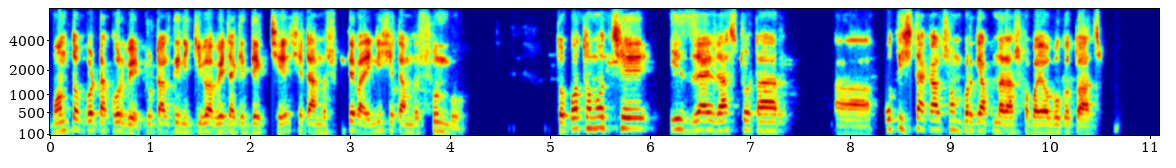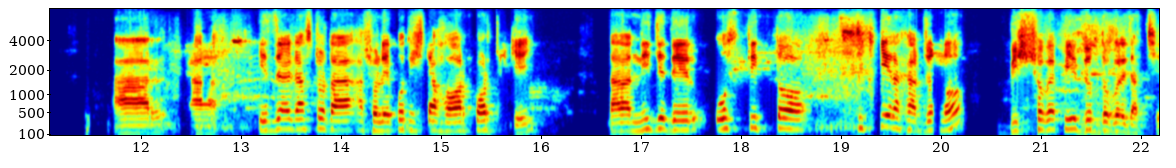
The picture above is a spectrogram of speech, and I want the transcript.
মন্তব্যটা করবে টোটাল তিনি কীভাবে এটাকে দেখছে, সেটা আমরা শুনতে পারিনি, সেটা আমরা শুনব। তো প্রথম হচ্ছে, ইসরায়েল রাষ্ট্রটার প্রতিষ্ঠাকাল সম্পর্কে আপনারা সবাই অবগত আছেন। আর ইসরায়েল রাষ্ট্রটা আসলে প্রতিষ্ঠা হওয়ার পর থেকেই তারা নিজেদের অস্তিত্ব টিকিয়ে রাখার জন্য বিশ্বব্যাপী যুদ্ধ করে যাচ্ছে।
